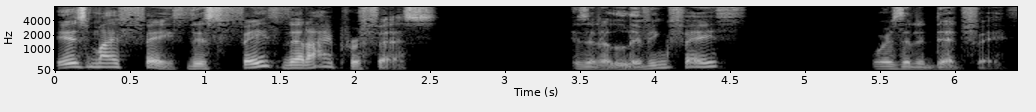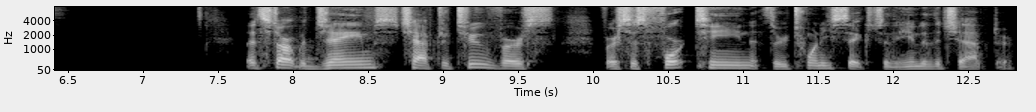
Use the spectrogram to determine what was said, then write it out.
Is my faith, this faith that I profess, is it a living faith or is it a dead faith? Let's start with James chapter 2, verse, verses 14 through 26 to the end of the chapter.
